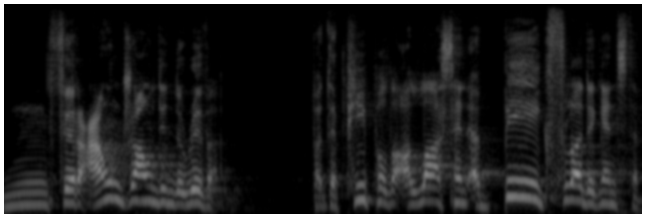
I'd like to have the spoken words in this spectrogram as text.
Mm, Fir'aun drowned in the river, but the people that Allah sent a big flood against them.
